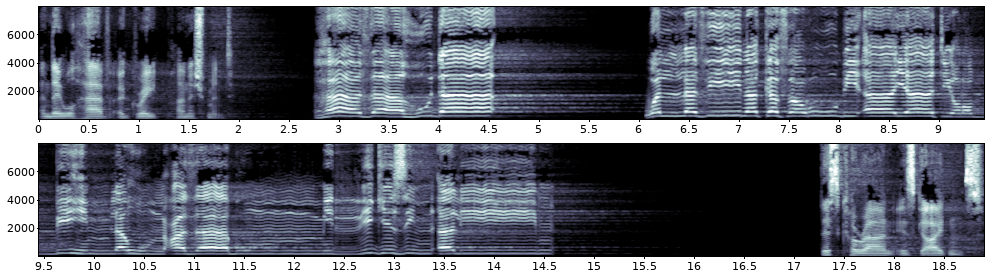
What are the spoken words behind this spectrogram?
And they will have a great punishment. هذا هدى والذين كفروا بآيات ربهم لهم عذاب من رجز أليم This Quran is guidance,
